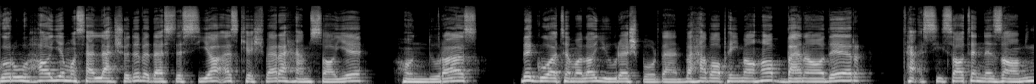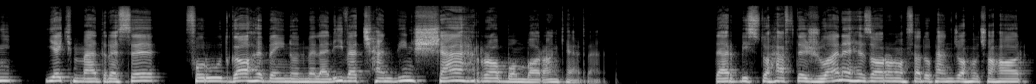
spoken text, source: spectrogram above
گروه های مسلح شده به دست سیاه از کشور همسایه هندوراس به گواتمالا یورش بردند و هواپیماها بنادر، تأسیسات نظامی، یک مدرسه، فرودگاه بین المللی و چندین شهر را بمباران کردند. در 27 ژوئن 1954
